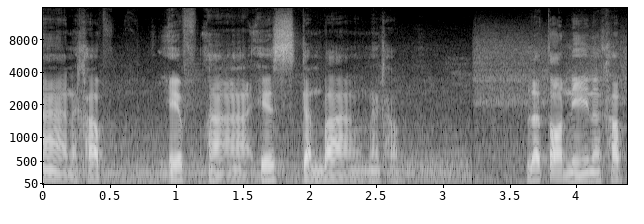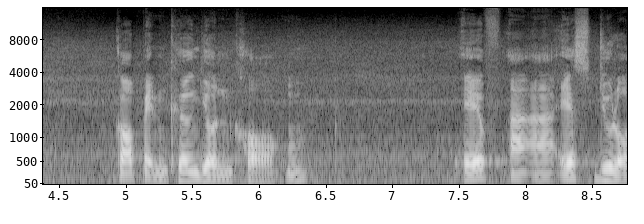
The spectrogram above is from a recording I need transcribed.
5นะครับ FRRS กันบ้างนะครับ และตอนนี้นะครับก็เป็นเครื่องยนต์ของ FRRS Euro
